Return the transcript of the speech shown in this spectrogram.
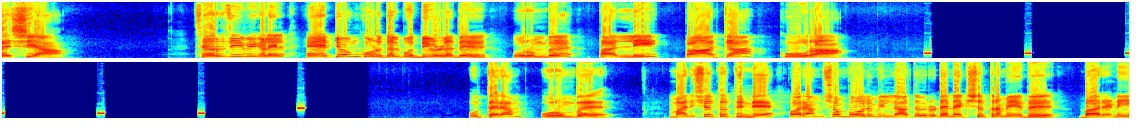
റഷ്യ. ചെറുജീവികളിൽ ഏറ്റവും കൂടുതൽ ബുദ്ധിയുള്ളത് ഉറുമ്പ് പല്ലി പാറ്റ കൂറ. ഉത്തരം ഉറുമ്പ്. മനുഷ്യത്വത്തിന്റെ ഒരംശം പോലും ഇല്ലാത്തവരുടെ നക്ഷത്രം ഏത് ഭരണി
